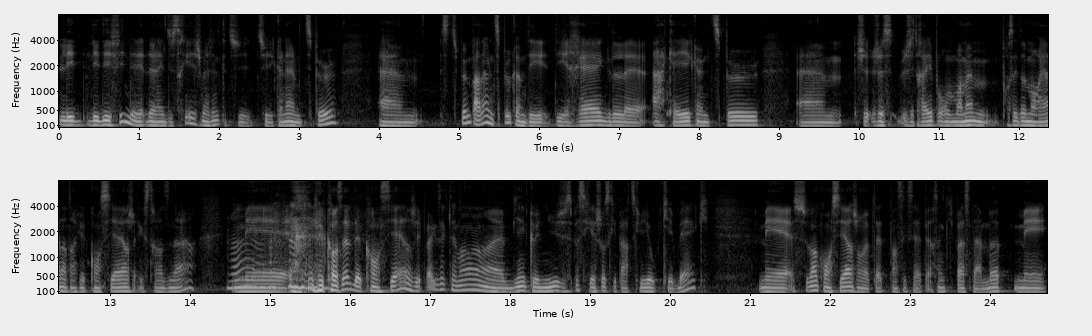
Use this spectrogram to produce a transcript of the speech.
les, les, défis de, l'industrie, j'imagine que tu, tu, les connais un petit peu si tu peux me parler un petit peu comme des, des règles euh, archaïques un petit peu. Euh, j'ai travaillé pour moi-même pour Cité de Montréal en tant que concierge extraordinaire, ah. mais le concept de concierge n'est pas exactement euh, bien connu. Je ne sais pas si c'est quelque chose qui est particulier au Québec, mais souvent concierge, on va peut-être penser que c'est la personne qui passe la mop, mais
